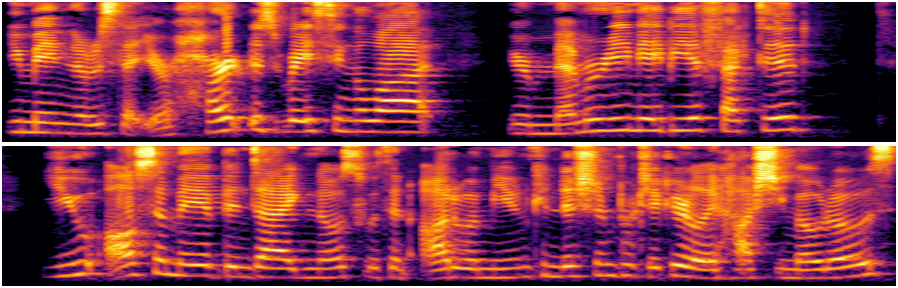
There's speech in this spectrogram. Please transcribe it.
You may notice that your heart is racing a lot, your memory may be affected. You also may have been diagnosed with an autoimmune condition, particularly Hashimoto's,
